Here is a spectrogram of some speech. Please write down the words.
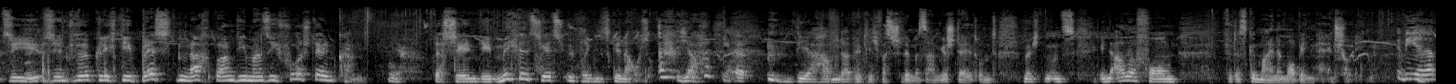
Sie sind wirklich die besten Nachbarn, die man sich vorstellen kann. Ja. Das sehen die Michels jetzt übrigens genauso. Ja, äh, wir haben da wirklich was Schlimmes angestellt und möchten uns in aller Form für das gemeine Mobbing entschuldigen. Wir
